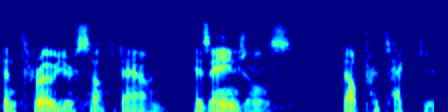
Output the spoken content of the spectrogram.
then throw yourself down. His angels, they'll protect you.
